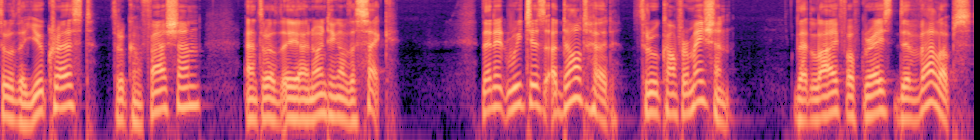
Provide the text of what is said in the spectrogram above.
through the Eucharist, through confession, and through the anointing of the sick. Then it reaches adulthood through confirmation that life of grace develops.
